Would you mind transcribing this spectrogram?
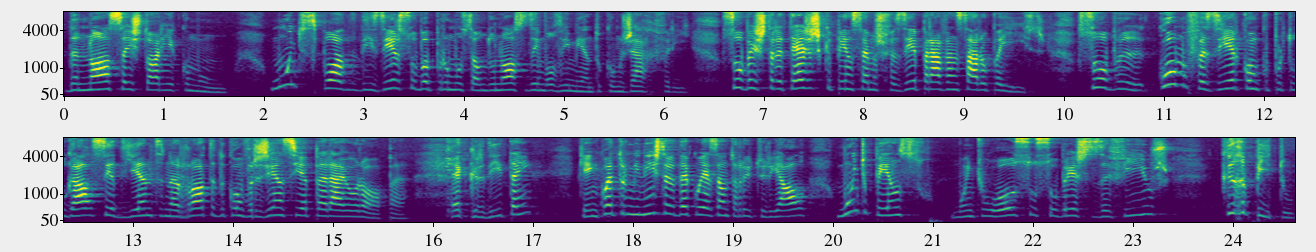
da nossa história comum. Muito se pode dizer sobre a promoção do nosso desenvolvimento, como já referi, sobre as estratégias que pensamos fazer para avançar o país, sobre como fazer com que Portugal se adiante na rota de convergência para a Europa. Acreditem que, enquanto Ministra da Coesão Territorial, muito penso, muito ouço sobre estes desafios, que, repito,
